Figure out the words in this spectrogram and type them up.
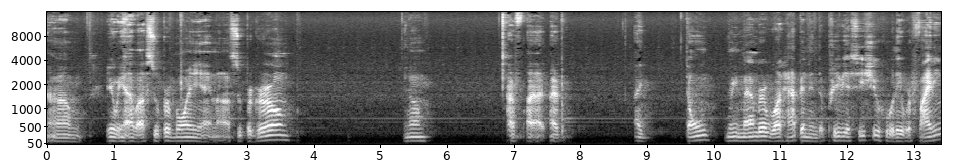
Um, here we have a Superboy and a Supergirl. You know, I, I, I, I don't remember what happened in the previous issue, who they were fighting.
